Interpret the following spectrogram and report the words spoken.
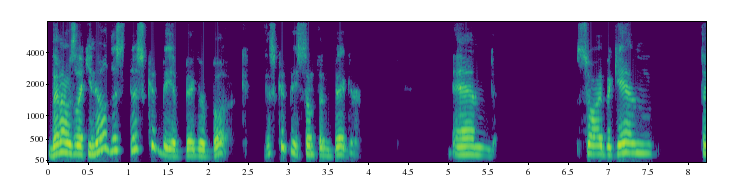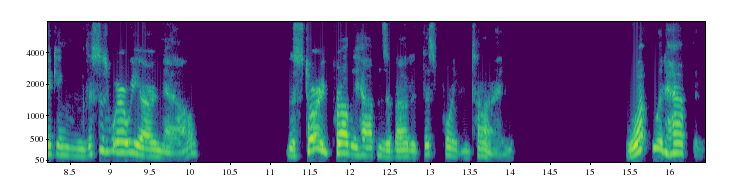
then I was like, you know, this this could be a bigger book. This could be something bigger. And so I began thinking, this is where we are now. The story probably happens about at this point in time. What would happen?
